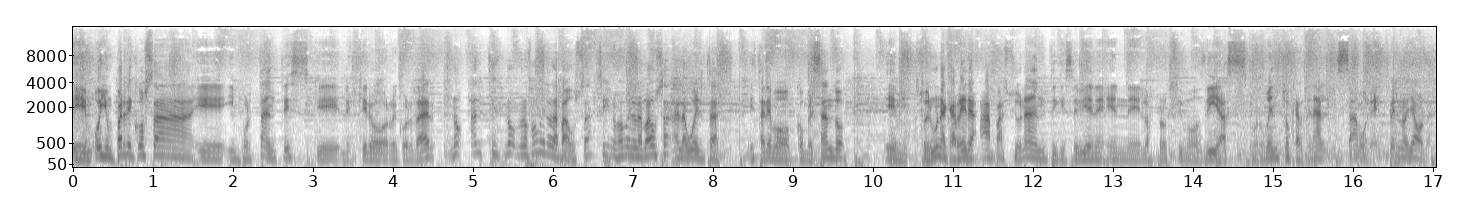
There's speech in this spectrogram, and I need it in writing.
Eh, oye, un par de cosas eh, importantes que les quiero recordar. No, antes, no, nos vamos a ir a la pausa. Sí, nos vamos a ir a la pausa. A la vuelta estaremos conversando eh, sobre una carrera apasionante que se viene en eh, los próximos días. Monumento Cardenal Zamora. Espérenos, ya volvemos.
